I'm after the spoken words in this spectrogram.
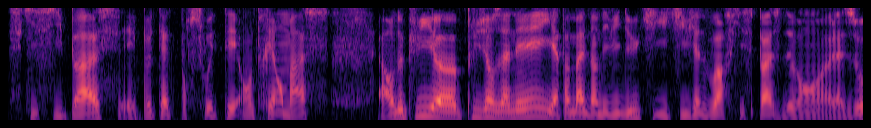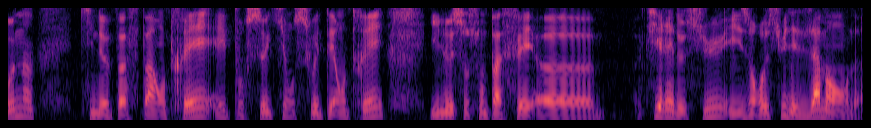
ce qui s'y passe et peut-être pour souhaiter entrer en masse. Alors depuis euh, plusieurs années, il y a pas mal d'individus qui, viennent voir ce qui se passe devant euh, la zone, qui ne peuvent pas entrer, et pour ceux qui ont souhaité entrer, ils ne se sont pas fait tirer dessus, ils ont reçu des amendes.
